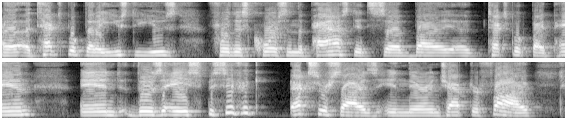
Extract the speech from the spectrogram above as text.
a textbook that I used to use for this course in the past. It's uh, by a textbook by Pan, and there's a specific exercise in there in chapter 5.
